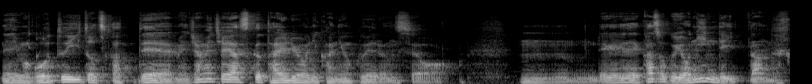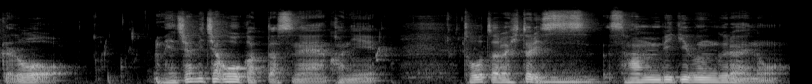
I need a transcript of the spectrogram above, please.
ね、今 GoTo イート使ってめちゃめちゃ安く大量にカニを食えるんですよ。うん。で、で家族4人で行ったんですけど、めちゃめちゃ多かったっすね、カニ。トータル1人3匹分ぐらいの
